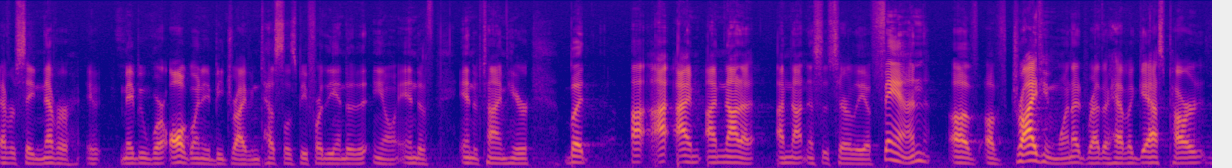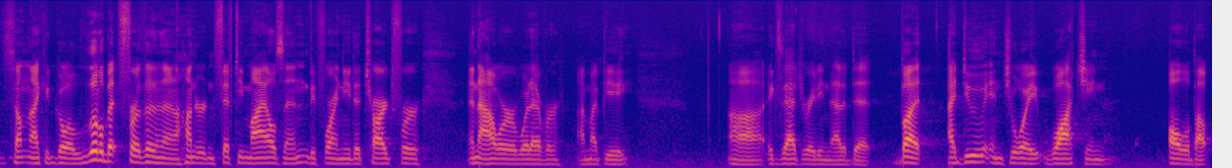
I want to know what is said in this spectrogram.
ever say never. It, maybe we're all going to be driving Teslas before the end of the, you know, end of, end of time here. But I, I'm, I'm, not a, I'm not necessarily a fan of, of driving one. I'd rather have a gas powered, something I could go a little bit further than 150 miles in before I need to charge for an hour or whatever. I might be uh, exaggerating that a bit. But I do enjoy watching all about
